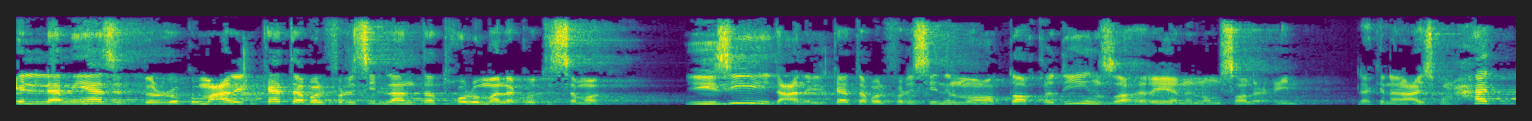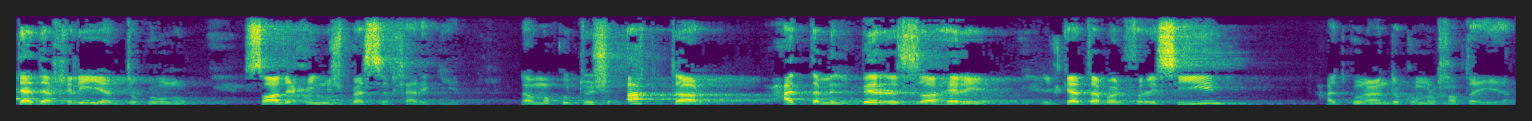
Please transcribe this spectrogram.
إن لم يزد بركم على الكتب والفريسين لن تدخلوا ملكوت السماوات. يزيد عن الكتب والفريسين المعتقدين ظاهريا أنهم صالحين. لكن أنا عايزكم حتى داخليا تكونوا صالحين مش بس الخارجين لو ما كنتوش أكتر حتى من البر الظاهري للكتب والفريسيين هتكون عندكم الخطية.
